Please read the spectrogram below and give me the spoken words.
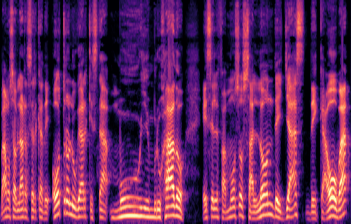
vamos a hablar acerca de otro lugar que está muy embrujado. Es el famoso Salón de Jazz de Caoba.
